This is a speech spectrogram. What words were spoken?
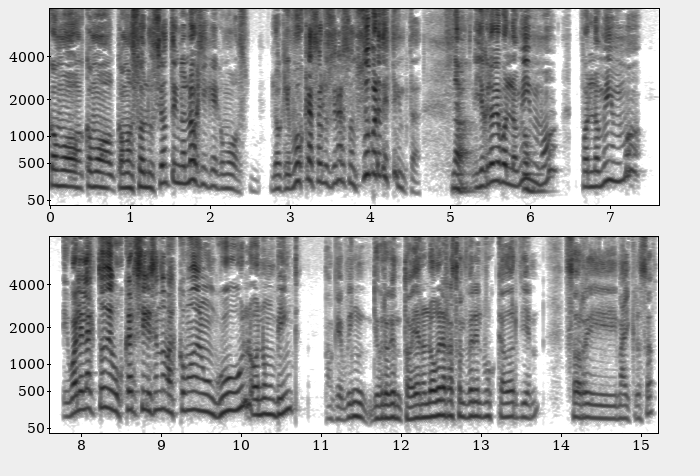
como, como, como solución tecnológica y como lo que busca solucionar son súper distintas. No. Y yo creo que por lo mismo, por lo mismo, igual el acto de buscar sigue siendo más cómodo en un Google o en un Bing, aunque Bing yo creo que todavía no logra resolver el buscador bien. Sorry, Microsoft.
